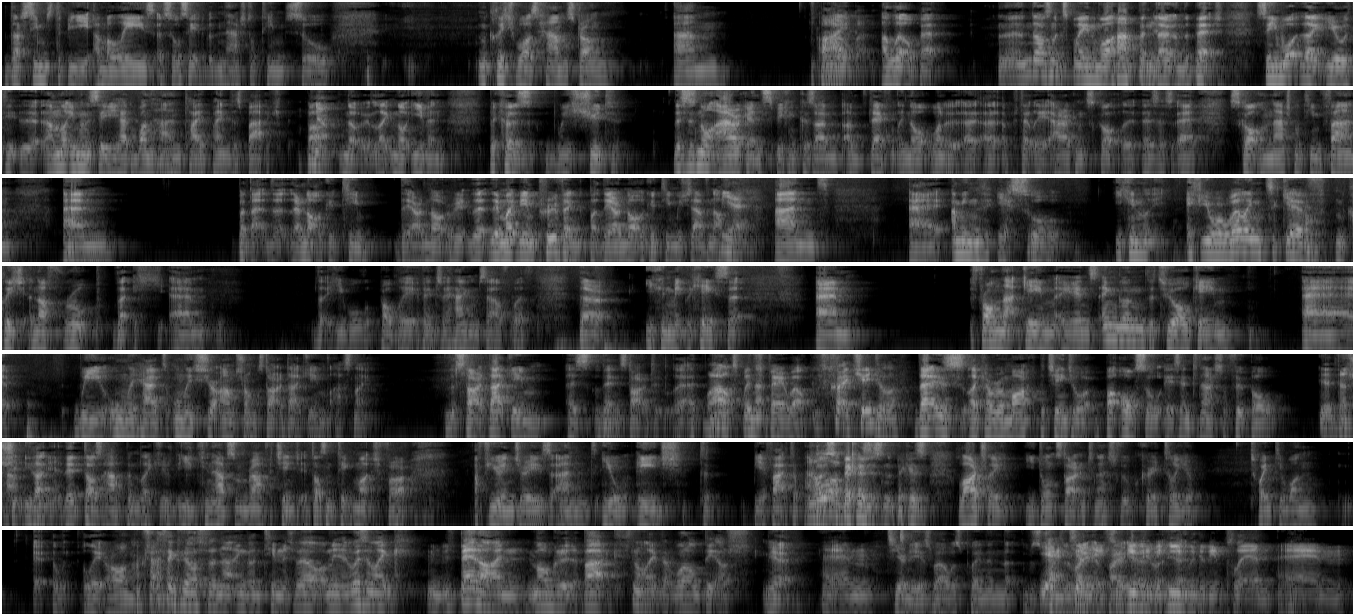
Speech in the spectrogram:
there seems to be a malaise associated with the national team. So McLeish was hamstrung um, by little bit. a little bit. It doesn't explain what happened out on the pitch. So you what like you? I'm not even going to say he had one hand tied behind his back, but No. no, like not even because we should this is not arrogance speaking because I'm I'm definitely not one of, a, a particularly arrogant Scotland as a uh, Scotland national team fan, um, but that, that they're not a good team. They are not. Re- they, they might be improving, but they are not a good team. We should have enough. Yeah. And uh, I mean, yes. so you can, if you were willing to give McLeish enough rope that he, um, that he will probably eventually hang himself with, there you can make the case that um, from that game against England, the two-all game, uh, we only had only Stuart Armstrong started that game last night. The start that game has then started. Uh, I'll explain that very well. It's quite a changeover. That is like a remarkable changeover, but also it's international football. It does should- happen, like yeah. it does happen. Like you- can have some rapid change. It doesn't take much for a few injuries and you know age to be a factor because because it's because largely you don't start international football career till you're 21 uh, later on. I'm trying to think who else was in that England team as well. I mean, it wasn't like I mean, it was Berra and Mulgrew at the back. It's not like they're world beaters. Yeah, Um, Tierney as well was playing in the was yeah, playing the right so he, would have, right, he yeah. would have been playing. Um,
